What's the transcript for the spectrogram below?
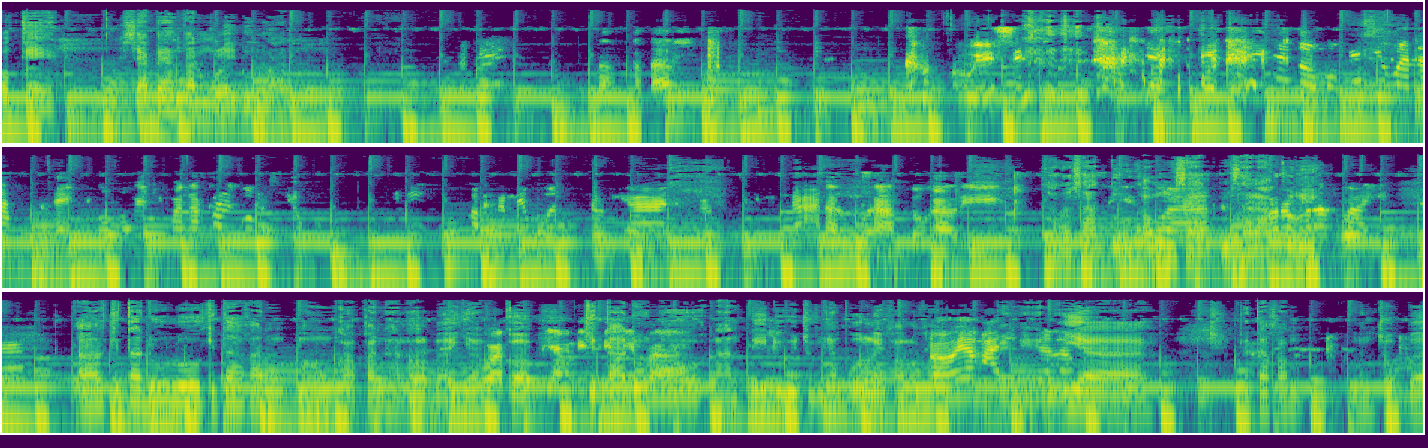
Oke siapa yang akan mulai duluan? Natali gue sih. Eh kayaknya ngomongnya gimana? Eh ngomongnya gimana? Kan gue mesti ngomong. Ini ungkapkannya buat kalian enggak ada buat satu-satu kali satu-satu kamu misal misalnya aku nih. eh, kita dulu kita akan mengungkapkan hal-hal baik yang ke yang kita sini dulu. Bang. nanti di ujungnya boleh kalau Oh, kamu pengen. dalam- iya. Kita akan mencoba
